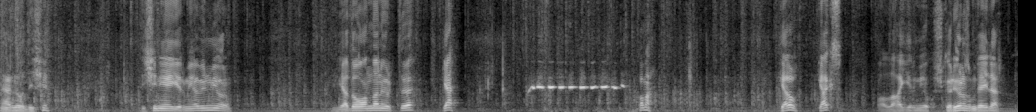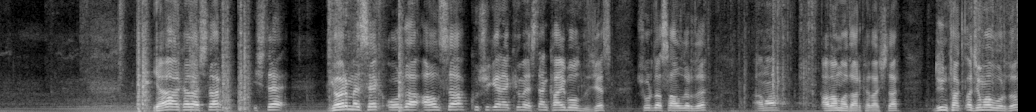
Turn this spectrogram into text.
Nerede o dişi? Dişi niye girmiyor bilmiyorum. Ya da ondan ürktü. Gel. Oğlum. Gel kızım. Vallahi girmiyor kuş. Görüyorsunuz mu beyler? Ya arkadaşlar işte görmesek orada alsa kuşu gene kümesten kayboldu diyeceğiz. Şurada saldırdı ama alamadı arkadaşlar. Dün taklacıma vurdu.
